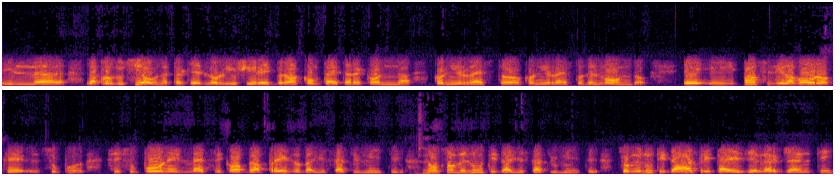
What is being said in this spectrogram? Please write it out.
il, la produzione perché non riuscirebbero a competere con, con, il resto, con il resto del mondo e i posti di lavoro che si suppone il Messico abbia preso dagli Stati Uniti sì. non sono venuti dagli Stati Uniti, sono venuti da altri paesi emergenti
